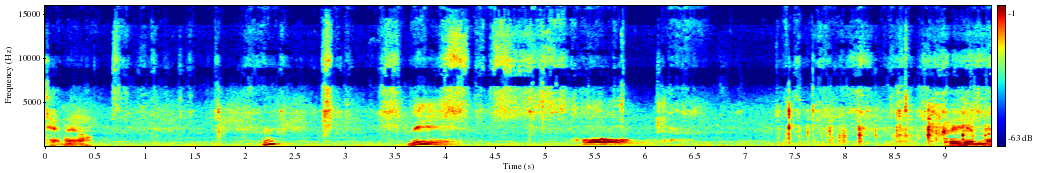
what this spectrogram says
แกะไม่ออกหึนี่โอ้เคยเห็นไหม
